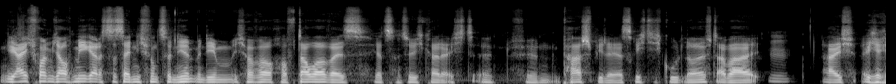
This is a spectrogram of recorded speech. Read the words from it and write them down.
Ja, ich freue mich auch mega, dass das ja nicht funktioniert mit dem. Ich hoffe auch auf Dauer, weil es jetzt natürlich gerade echt äh, für ein paar Spiele erst richtig gut läuft. Aber mhm. äh, ich, ich,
